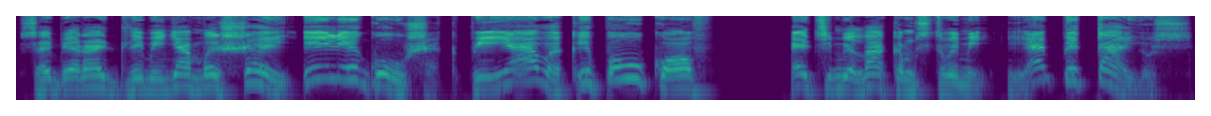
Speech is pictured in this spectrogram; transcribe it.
собирать для меня мышей и лягушек, пиявок и пауков. Этими лакомствами я питаюсь».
